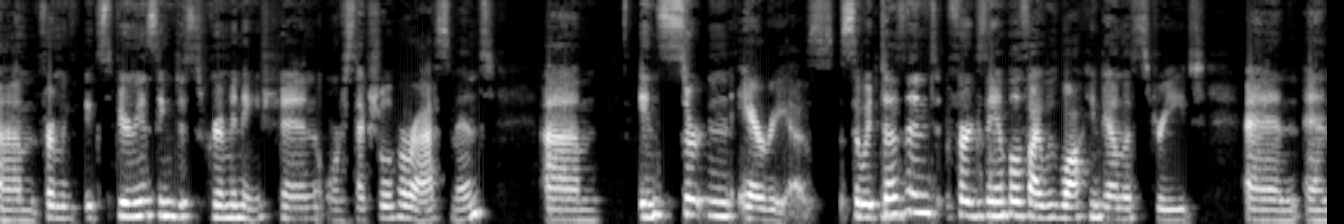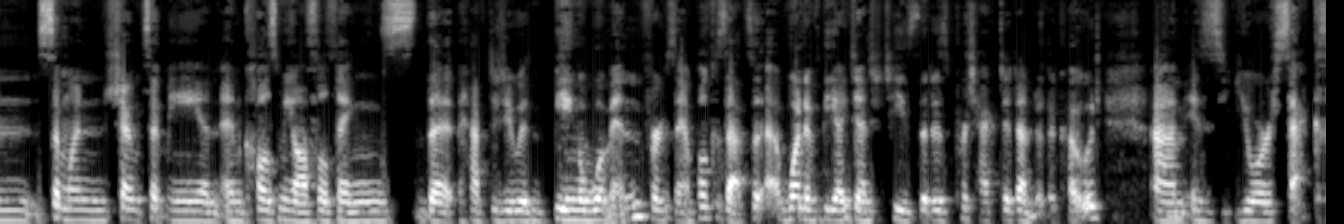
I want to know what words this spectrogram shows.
um, from experiencing discrimination or sexual harassment um, in certain areas. So it doesn't, for example, if I was walking down the street and and someone shouts at me and, and calls me awful things that have to do with being a woman, for example, because that's one of the identities that is protected under the code, um, is your sex.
